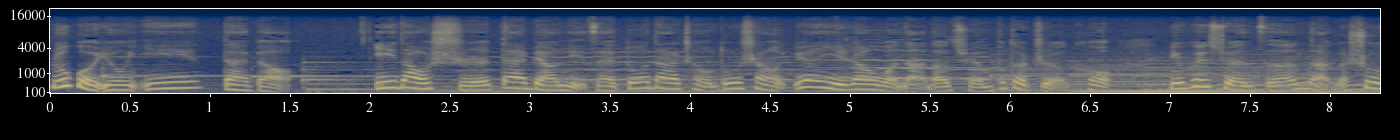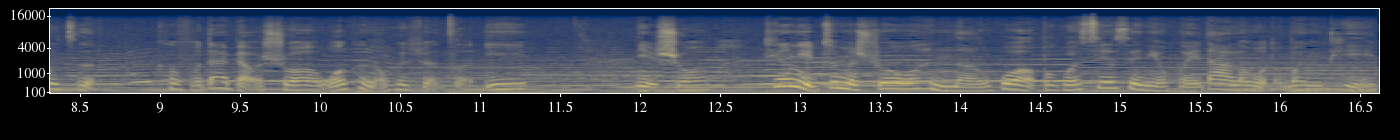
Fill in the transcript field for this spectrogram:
如果用一代表。一到十代表你在多大程度上愿意让我拿到全部的折扣？你会选择哪个数字？客服代表说：“我可能会选择一。”你说：“听你这么说，我很难过。不过谢谢你回答了我的问题。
